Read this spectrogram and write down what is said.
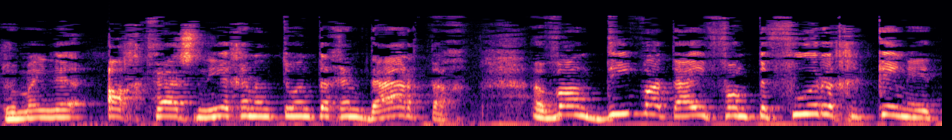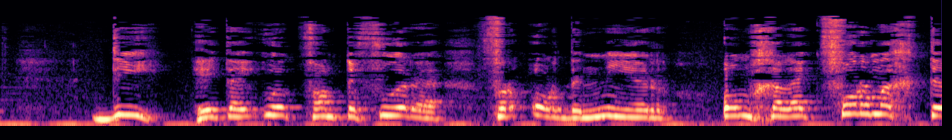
Romeine 8 vers 29 en 30. Want die wat hy van tevore geken het, die het hy ook van tevore verordeneer om gelykvormig te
